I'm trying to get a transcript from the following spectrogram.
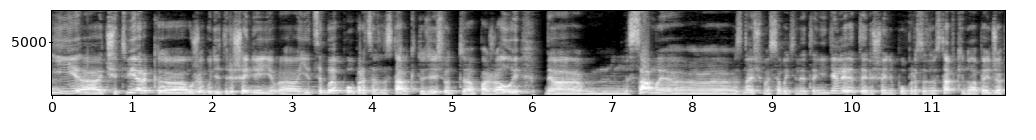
и четверг уже будет решение ЕЦБ по процентной ставке, то здесь вот, э, пожалуй, э, самое э, значимое событие на этой неделе это решение по процентной ставке, но опять же,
